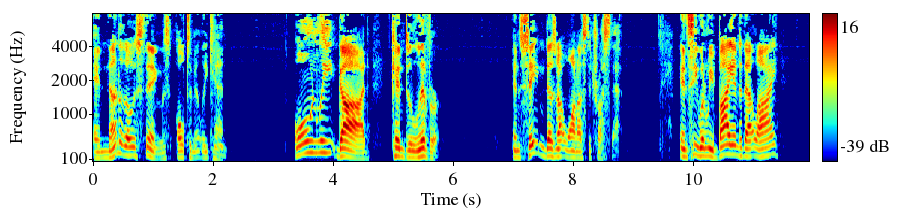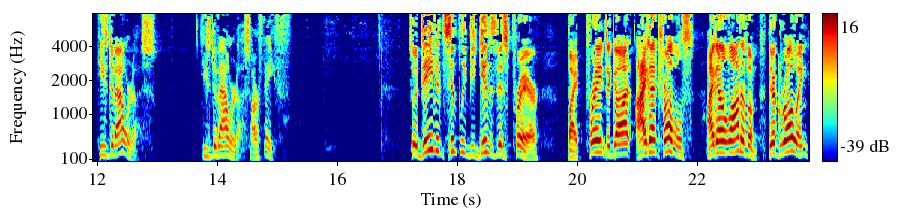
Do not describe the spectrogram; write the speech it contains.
And none of those things ultimately can. Only God can deliver. And Satan does not want us to trust that. And see, when we buy into that lie, he's devoured us. He's devoured us, our faith. So David simply begins this prayer by praying to God, I got troubles. I got a lot of them. They're growing.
